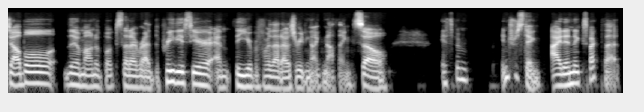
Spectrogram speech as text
double the amount of books that I read the previous year and the year before that I was reading like nothing. So it's been interesting. I didn't expect that.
